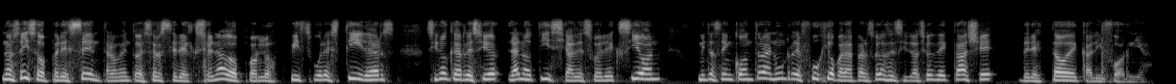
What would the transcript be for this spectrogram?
no se hizo presente al momento de ser seleccionado por los Pittsburgh Steelers, sino que recibió la noticia de su elección mientras se encontraba en un refugio para personas en situación de calle del estado de California.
